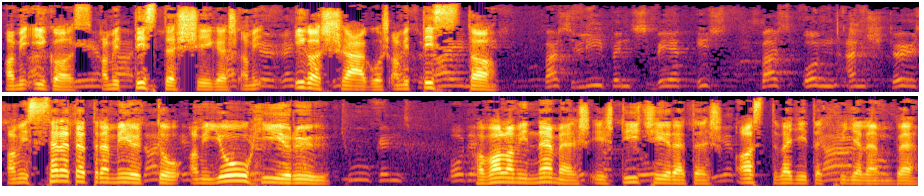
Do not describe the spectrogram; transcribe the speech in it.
ami igaz, ami tisztességes, ami igazságos, ami tiszta, ami szeretetre méltó, ami jó hírű, ha valami nemes és dicséretes, azt vegyétek figyelembe.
